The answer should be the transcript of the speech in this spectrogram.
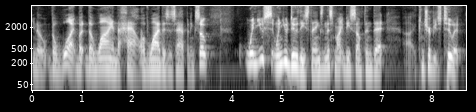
you know the what, but the why and the how of why this is happening. So when you when you do these things, and this might be something that uh, contributes to it,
